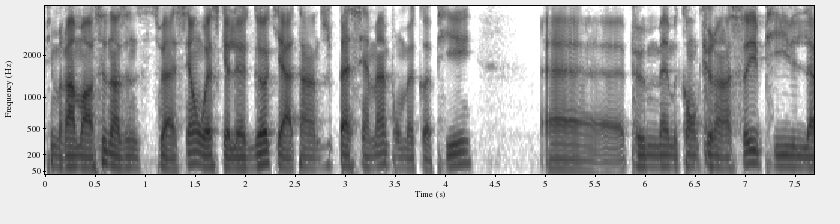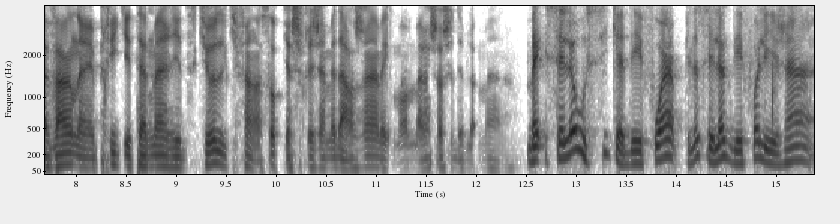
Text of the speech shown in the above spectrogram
puis me ramasser dans une situation où est-ce que le gars qui a attendu patiemment pour me copier euh, peut même concurrencer puis le vendre à un prix qui est tellement ridicule qui fait en sorte que je ne ferai jamais d'argent avec mon, ma recherche et développement. Ben, c'est là aussi que des fois, puis là, c'est là que des fois les gens,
